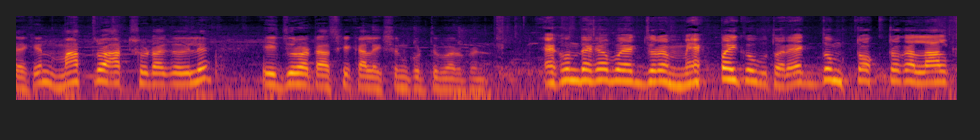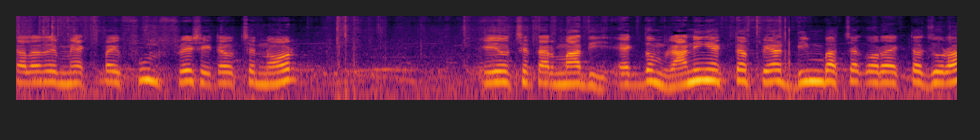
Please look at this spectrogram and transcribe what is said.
দেখেন। মাত্র আটশো টাকা হলে এই জোড়াটা আজকে কালেকশন করতে পারবেন। এখন দেখাবো এক জোড়া ম্যাকপাই কবুতর, একদম টকটকা লাল কালারের ম্যাকপাই, ফুল ফ্রেশ, এটা হচ্ছে নর। এই হচ্ছে তার মাদি, একদম রানিং একটা পেয়ার ডিম বাচ্চা করা একটা জোড়া।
